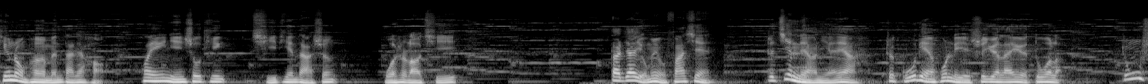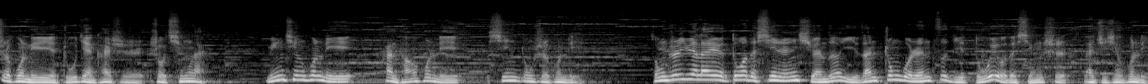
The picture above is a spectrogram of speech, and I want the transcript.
听众朋友们，大家好，欢迎您收听《齐天大圣》，我是老齐。大家有没有发现，这近两年呀，这古典婚礼是越来越多了，中式婚礼也逐渐开始受青睐。明清婚礼、汉唐婚礼、新中式婚礼，总之，越来越多的新人选择以咱中国人自己独有的形式来举行婚礼。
